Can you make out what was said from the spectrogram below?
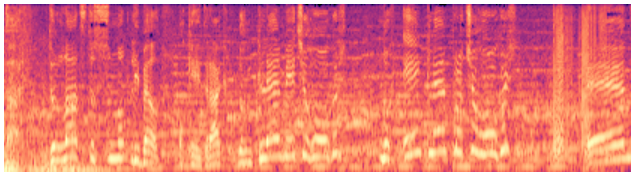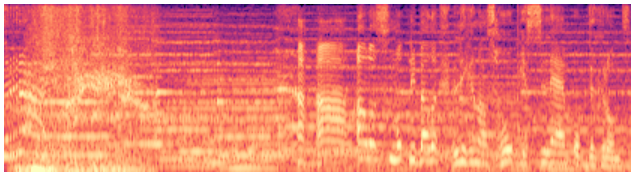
Daar, de laatste snotlibel. Oké, Draak, nog een klein beetje hoger. Nog één klein protje hoger. En raak! Haha, alle snotlibellen liggen als hoopjes slijm op de grond.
